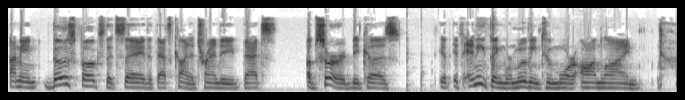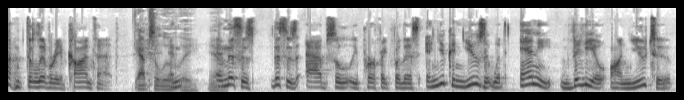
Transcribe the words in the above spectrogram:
I mean, those folks that say that that's kind of trendy, that's absurd because if, if anything, we're moving to more online delivery of content. Absolutely. And, yeah. and, this is this is absolutely perfect for this. And you can use it with any video on YouTube.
